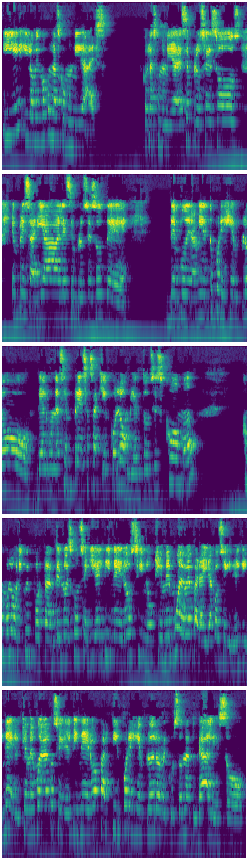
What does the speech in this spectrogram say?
y, lo mismo con las comunidades, con las comunidades en procesos empresariales, en procesos de, de empoderamiento, por ejemplo, de algunas empresas aquí en Colombia. Entonces, ¿cómo? como lo único importante no es conseguir el dinero, sino que me mueve para ir a conseguir el dinero y que me mueve a conseguir el dinero a partir, por ejemplo, de los recursos naturales o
